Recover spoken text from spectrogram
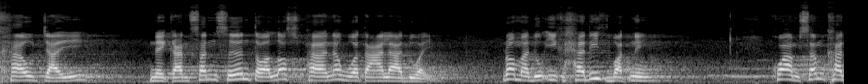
เข้าใจในการสั่นเสริญต่อลอสพานะหัวตาลาด้วย เรามาดูอีกฮะดิษบทหนึ่งความสำคัญ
